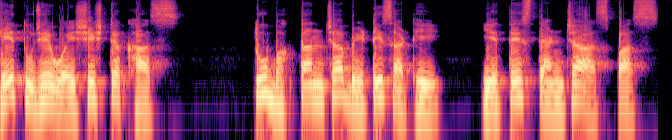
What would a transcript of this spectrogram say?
हे तुझे वैशिष्ट्य खास. तू भक्तांच्या भेटीसाठी येतेस त्यांच्या आसपास.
